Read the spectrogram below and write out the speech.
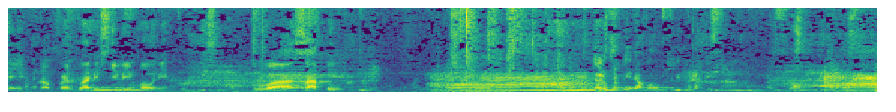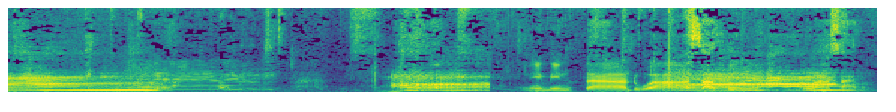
ini. Mapel 2 ini si limau ini. 21 Kalau berpira kok. minta 21 ya 21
